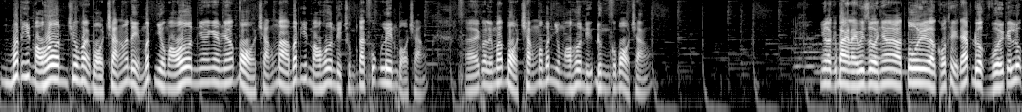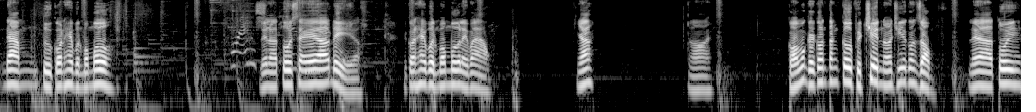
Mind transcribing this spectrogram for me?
mất ít máu hơn, Chứ không phải bỏ trắng là để mất nhiều máu hơn nha anh em nhá. Bỏ trắng mà mất ít máu hơn thì chúng ta cũng lên bỏ trắng. Đấy, còn nếu mà bỏ trắng mà mất nhiều máu hơn thì đừng có bỏ trắng. Như là cái bài này bây giờ nhá, là Tôi là có thể đáp được với cái lượng đam từ con Heaven Bomber. Nên là tôi sẽ à, để à, cái con Heaven Bomber này vào. Nhá. Rồi. Có một cái con tăng cơ phía trên, nó chính là con rồng. Nên là tôi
